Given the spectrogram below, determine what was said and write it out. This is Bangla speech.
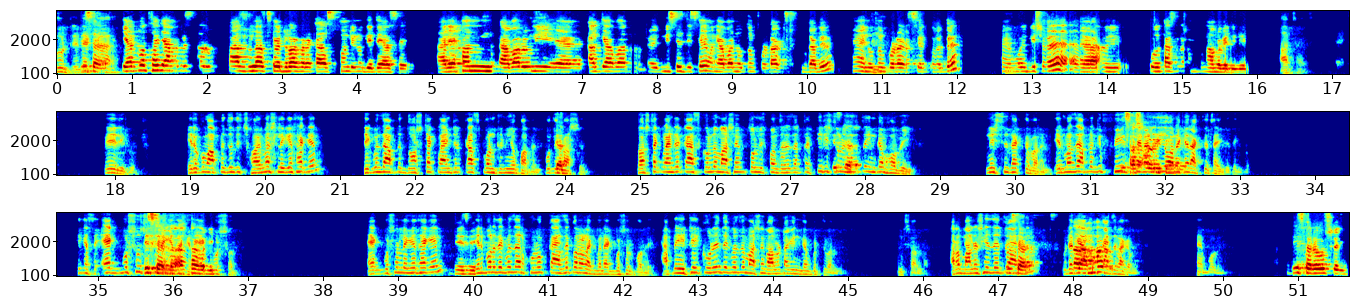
গুড এরপর থেকে আমাকে স্যার পাঁচ ডলার ছয় ডলার করে কাজ কন্টিনিউ দিতে আছে। আর এখন আবার উনি কালকে আবার মেসেজ দিছে উনি আবার নতুন প্রোডাক্ট ঢুকাবে। হ্যাঁ নতুন। প্রোডাক্ট সেল করবে। হ্যাঁ ওই বিষয়ে ওই কাজটা সম্পূর্ণ আমাকে দিবে। আচ্ছা ভেরি গুড এরকম আপনি যদি ছয় মাস লেগে থাকেন দেখবেন যে আপনি দশটা ক্লায়েন্টের কাজ কন্টিনিউ পাবেন প্রতি মাসে। দশটা ক্লায়েন্টের কাজ করলে মাসে চল্লিশ পঞ্চাশ হাজার টাকা তিরিশ চল্লিশ হাজার টাকা ইনকাম হবেই। নিশ্চিত থাকতে পারেন। এর মাঝে আপনাকে ফিক্স স্যালারি অনেকে রাখতে চাইবে দেখবেন। ঠিক আছে এক বছর লেগে থাকেন এক বছর। এক বছর লেগে থাকেন এরপরে দেখবেন যে আর কোনো কাজে করা লাগবে না এক বছর পরে। আপনি এটাই করে দেখবেন যে মাসে ভালো টাকা ইনকাম করতে পারবেন ইনশাল্লাহ আরও মানুষের যেহেতু স্যার। ওটাকে আমার কাজে লাগাবেন। হ্যাঁ বলুন। জি স্যার অবশ্যই।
